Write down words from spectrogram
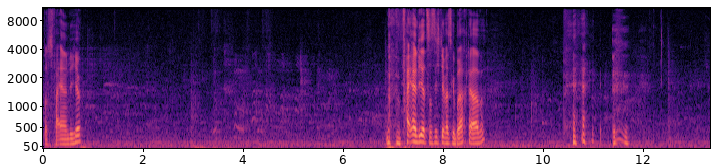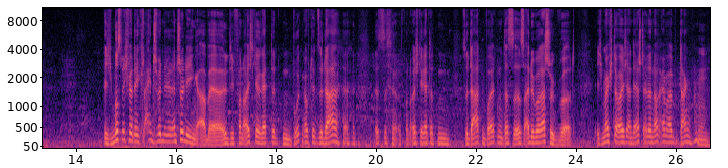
Was feiern die hier? feiern die jetzt, dass ich dir was gebracht habe? ich muss mich für den kleinen Schwindel entschuldigen, aber die von euch geretteten Brücken auf den Soldaten, von euch geretteten Soldaten wollten, dass es eine Überraschung wird. Ich möchte euch an der Stelle noch einmal bedanken.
